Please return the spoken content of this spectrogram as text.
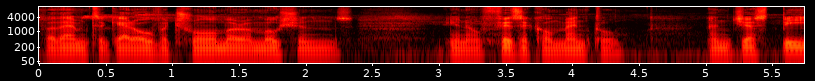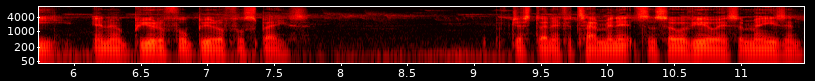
for them to get over trauma, emotions, you know, physical, mental, and just be in a beautiful, beautiful space. I've just done it for 10 minutes, and so have you. It's amazing.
